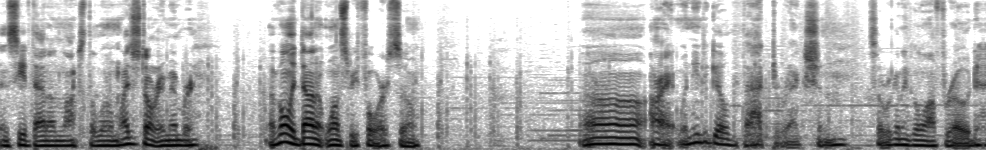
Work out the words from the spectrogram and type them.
and see if that unlocks the loom. I just don't remember. I've only done it once before, so... Uh, all right, we need to go that direction. So we're going to go off-road.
